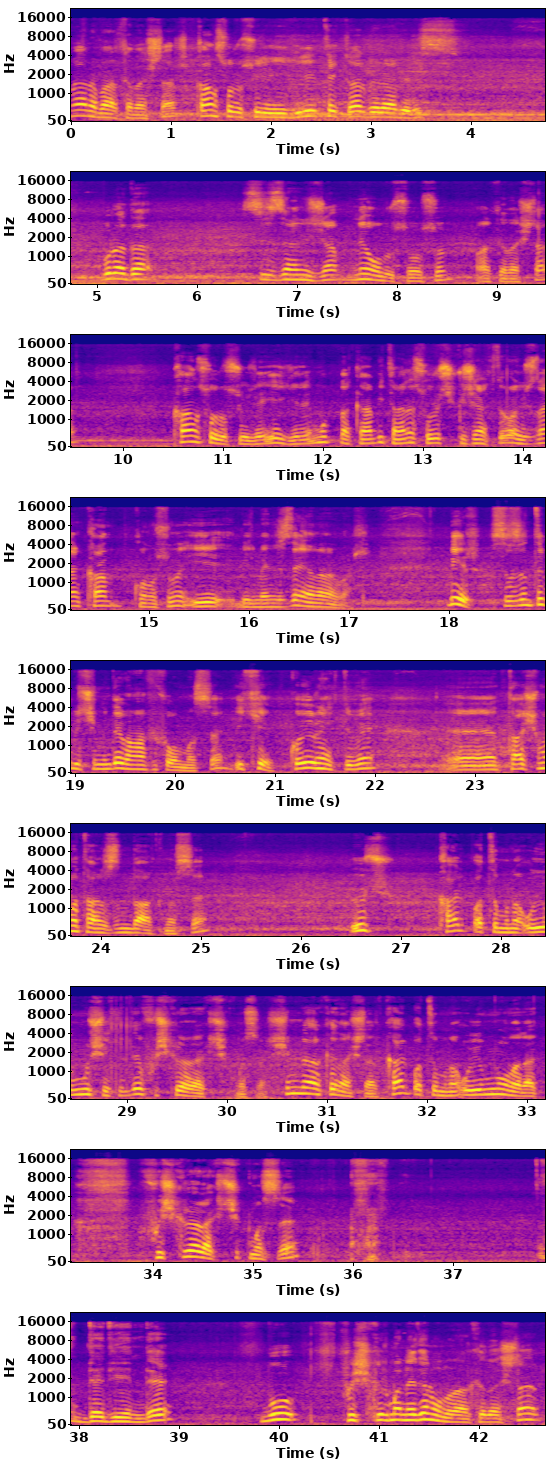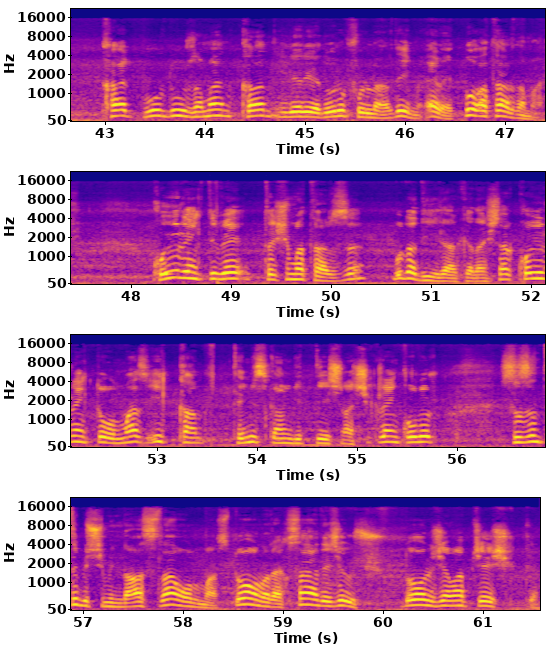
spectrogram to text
Merhaba arkadaşlar. Kan sorusuyla ilgili tekrar beraberiz. Burada sizden ricam ne olursa olsun arkadaşlar kan sorusuyla ilgili mutlaka bir tane soru çıkacaktır. O yüzden kan konusunu iyi bilmenizde yarar var. 1. Sızıntı biçiminde ve hafif olması. 2. Koyu renkli ve e, taşma tarzında akması. 3. Kalp atımına uyumlu şekilde fışkırarak çıkması. Şimdi arkadaşlar kalp atımına uyumlu olarak fışkırarak çıkması dediğinde bu fışkırma neden olur arkadaşlar? Kalp vurduğu zaman kan ileriye doğru fırlar değil mi? Evet bu atar damar. Koyu renkli ve taşıma tarzı bu da değil arkadaşlar. Koyu renkte olmaz. İlk kan temiz kan gittiği için açık renk olur. Sızıntı biçiminde asla olmaz. Doğal olarak sadece 3. Doğru cevap C şıkkı.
